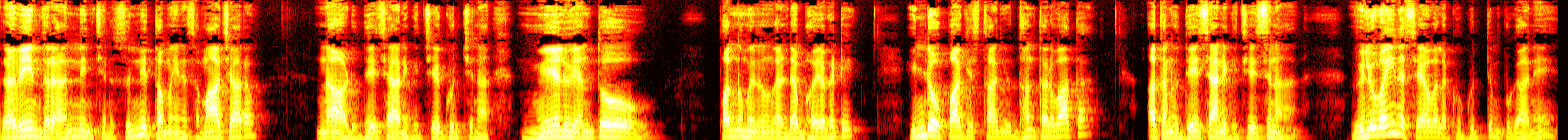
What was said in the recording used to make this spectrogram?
రవీంద్ర అందించిన సున్నితమైన సమాచారం నాడు దేశానికి చేకూర్చిన మేలు ఎంతో. పంతొమ్మిది వందల డెబ్భై ఒకటి ఇండో పాకిస్తాన్ యుద్ధం తర్వాత అతను దేశానికి చేసిన విలువైన సేవలకు గుర్తింపుగానే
